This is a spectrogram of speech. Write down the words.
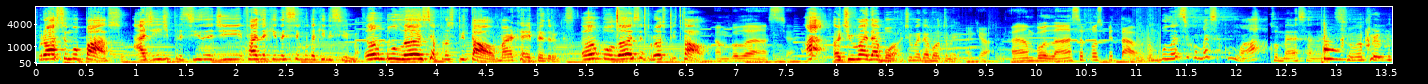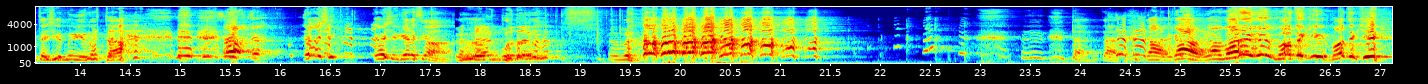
próximo passo. A gente precisa de... Faz aqui nesse segundo aqui de cima. Ambulância pro hospital. Marca aí, Pedrux. Ambulância pro hospital. Ambulância. Ah, eu tive uma ideia boa. Tive uma ideia boa também. Aqui, ó. Ambulância pro hospital. Ambulância começa com A? Começa, né? Isso foi uma pergunta genuína, tá? eu, achei, que- eu achei que era assim, ó. tá, tá. Calma, calma, calma. Volta aqui, volta aqui, volta aqui.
